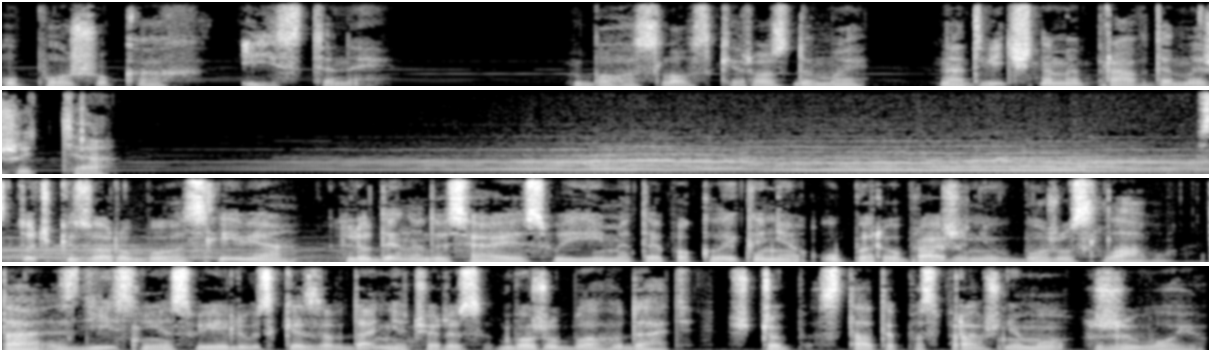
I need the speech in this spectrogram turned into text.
у пошуках істини, богословські роздуми над вічними правдами життя. З точки зору богослів'я, людина досягає своєї мети покликання у переображенні в Божу славу та здійснює своє людське завдання через Божу благодать, щоб стати по-справжньому живою.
